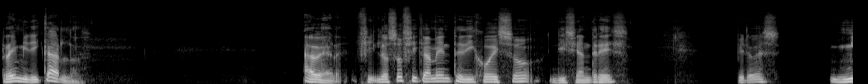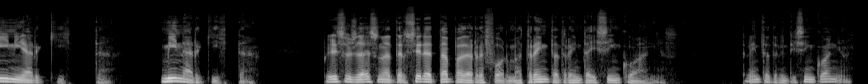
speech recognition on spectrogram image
Reivindicarlos. A ver, filosóficamente dijo eso, dice Andrés, pero es miniarquista minarquista. Pero eso ya es una tercera etapa de reforma, 30-35 años. 30-35 años.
